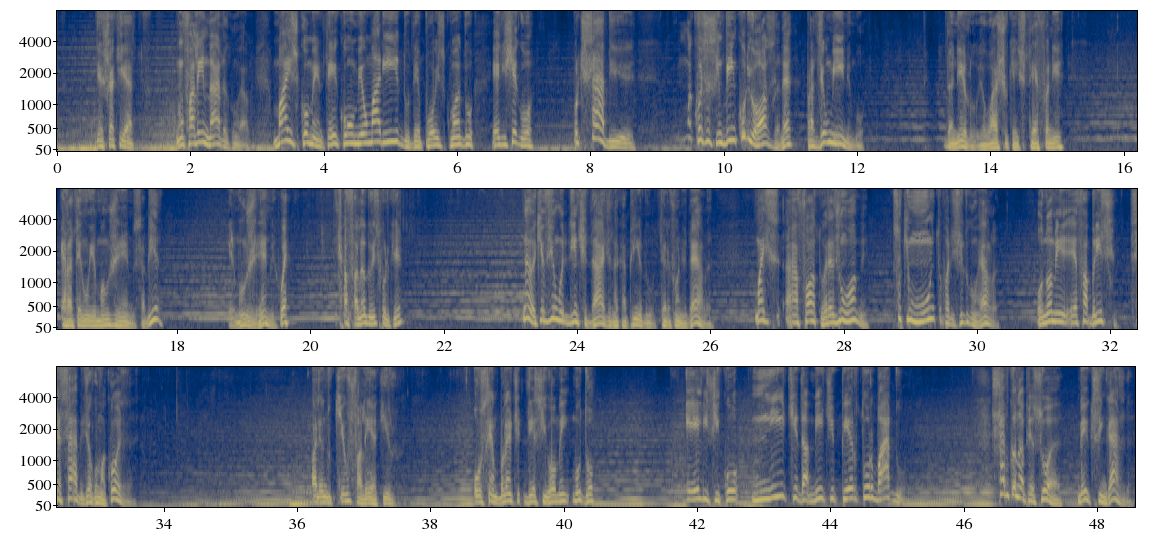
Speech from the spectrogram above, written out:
deixar quieto. Não falei nada com ela, mas comentei com o meu marido depois quando ele chegou. Porque sabe, uma coisa assim bem curiosa, né? Para dizer o mínimo. Danilo, eu acho que a Stephanie ela tem um irmão gêmeo, sabia? Irmão gêmeo? Ué, tá falando isso por quê? Não, é que eu vi uma identidade na capinha do telefone dela, mas a foto era de um homem, só que muito parecido com ela. O nome é Fabrício. Você sabe de alguma coisa? Olha, no que eu falei aquilo, o semblante desse homem mudou. Ele ficou nitidamente perturbado. Sabe quando a pessoa meio que se engasga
